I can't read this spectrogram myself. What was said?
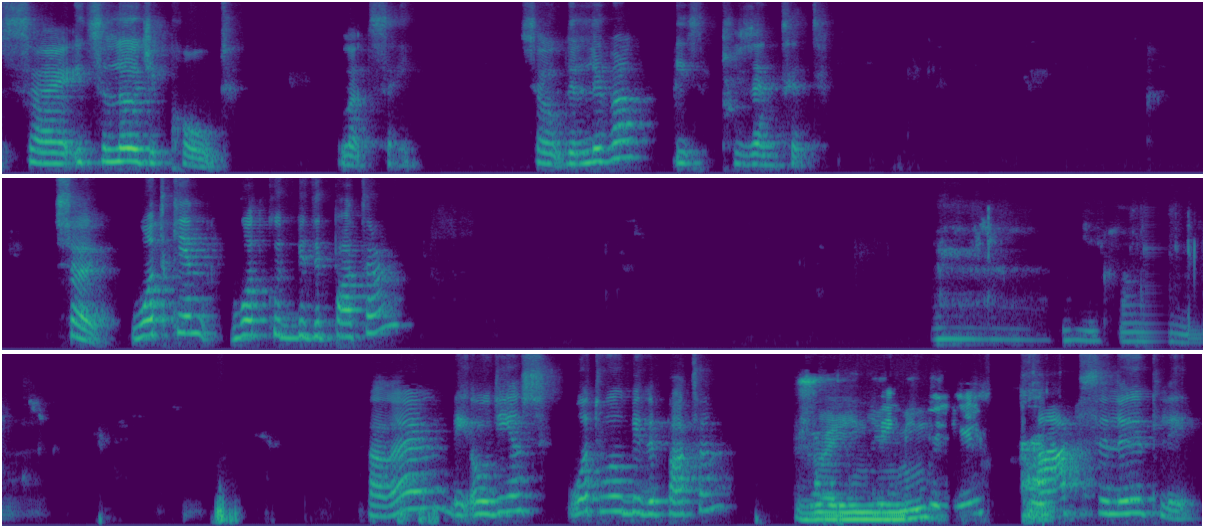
So it's allergic cold, let's say. So the liver is presented. So what can what could be the pattern? Hello, the audience. What will be the pattern? Absolutely.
